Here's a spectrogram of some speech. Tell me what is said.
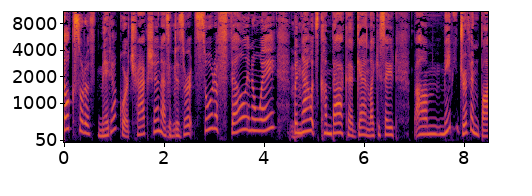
떡 sort of 매력 or attraction as a Mm-hmm. dessert sort of fell in a way, but now it's come back again, like you say, um, maybe driven by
